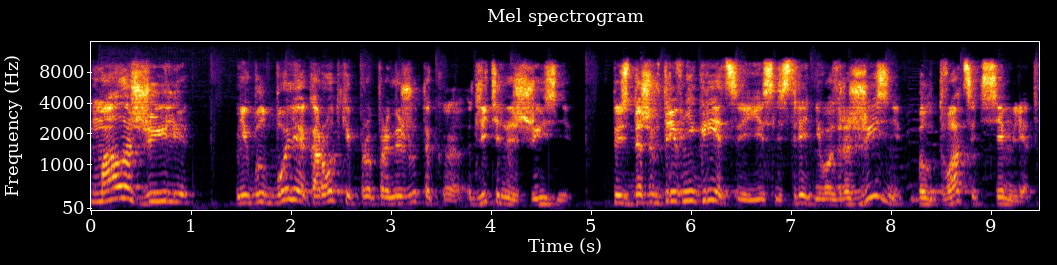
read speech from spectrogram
мало жили, у них был более короткий промежуток э, длительность жизни. То есть даже в Древней Греции, если средний возраст жизни был 27 лет,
